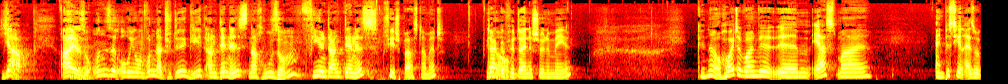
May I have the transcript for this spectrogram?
Ja, also unsere Orion Wundertüte geht an Dennis nach Husum. Vielen Dank, Dennis. Viel Spaß damit. Genau. Danke für deine schöne Mail. Genau, heute wollen wir ähm, erstmal ein bisschen, also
